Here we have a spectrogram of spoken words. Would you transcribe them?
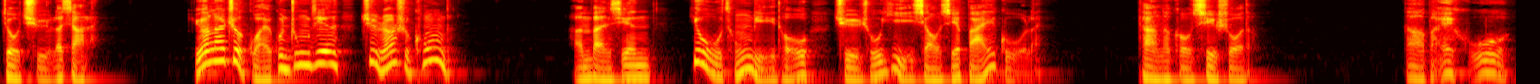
就取了下来。原来这拐棍中间居然是空的。韩半仙又从里头取出一小截白骨来，叹了口气说道：“那白狐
